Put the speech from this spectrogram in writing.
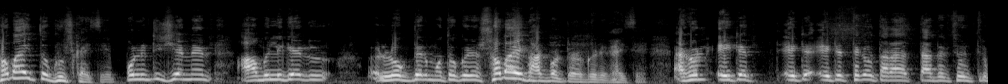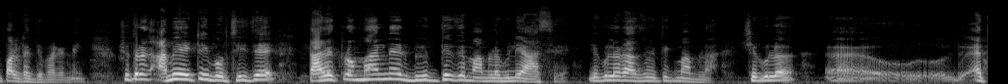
সবাই তো ঘুষ খাইছে। পলিটিশিয়ানের আওয়ামী লীগের লোকদের মতো করে সবাই ভাগ বন্টন করে খাইছে। এখন এইটা এইটা এটার থেকেও তারা তাদের চরিত্র পাল্টাতে পারে নাই। সুতরাং আমি এটাই বলছি যে তারেক রহমানের বিরুদ্ধে যে মামলাগুলি আছে যেগুলো রাজনৈতিক মামলা সেগুলো এত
